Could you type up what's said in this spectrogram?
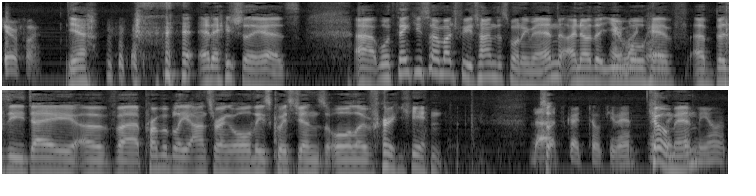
Terrifying. Yeah, it actually is. Uh, well, thank you so much for your time this morning, man. I know that you Hey, will have a busy day of uh, probably answering all these questions all over again. No, So- it's great to talk to you, man. Cool, Thanks man. having Me on.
